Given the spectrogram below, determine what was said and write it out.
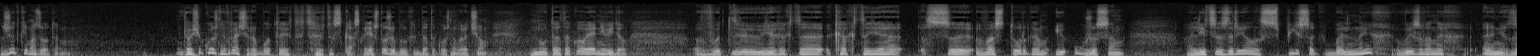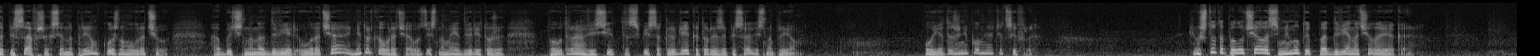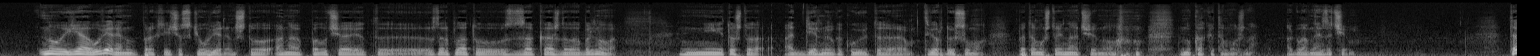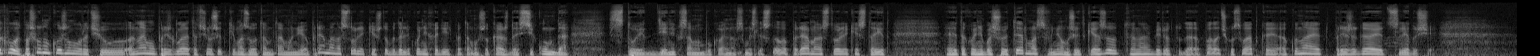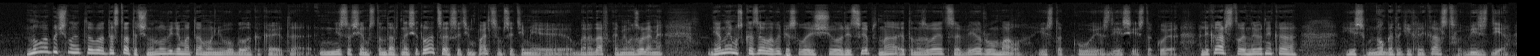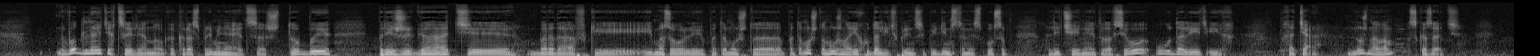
Жидким азотом, Вообще кожный врач работает, это, это сказка. Я же тоже был когда-то кожным врачом. Ну, то, такого я не видел. Вот э, я как-то, как-то я с восторгом и ужасом лицезрел список больных, вызванных, э, нет, записавшихся на прием к кожному врачу. Обычно на дверь у врача, не только у врача, вот здесь на моей двери тоже по утрам висит список людей, которые записались на прием. Ой, я даже не помню эти цифры. Что-то получалось минуты по две на человека. Ну, я уверен, практически уверен, что она получает э, зарплату за каждого больного. Не то, что отдельную какую-то твердую сумму, потому что иначе, ну, ну как это можно? А главное, зачем? Так вот, пошел он к кожному врачу, она ему прижгла это все жидким азотом, там у нее прямо на столике, чтобы далеко не ходить, потому что каждая секунда стоит денег в самом буквальном смысле слова, прямо на столике стоит э, такой небольшой термос, в нем жидкий азот, она берет туда палочку с ваткой, окунает, прижигает, следующий. Ну, обычно этого достаточно, но, видимо, там у него была какая-то не совсем стандартная ситуация с этим пальцем, с этими бородавками, мозолями. И она ему сказала, выписала еще рецепт на, это называется верумал. Есть такое, здесь есть такое лекарство, и наверняка есть много таких лекарств везде. Вот для этих целей оно как раз применяется, чтобы прижигать э, бородавки и мозоли, потому что, потому что нужно их удалить. В принципе, единственный способ лечения этого всего – удалить их. Хотя, нужно вам сказать,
